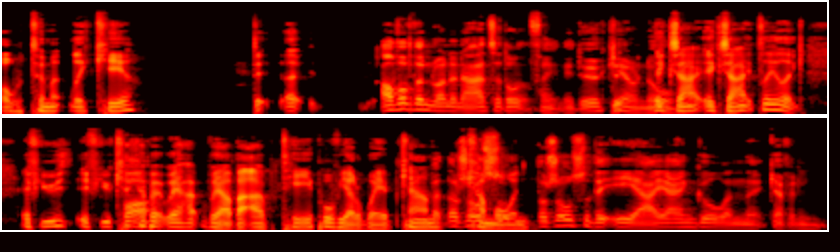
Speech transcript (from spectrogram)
ultimately care? Do- uh, other than running ads, I don't think they do care. No. exactly, exactly. Like if you if you kick But- about with a, with a bit of tape over your webcam, But there's come also on. there's also the AI angle, and that giving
